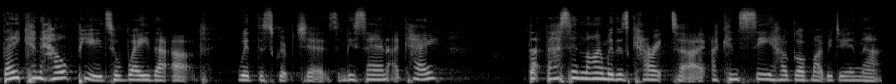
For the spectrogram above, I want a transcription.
They can help you to weigh that up with the Scriptures and be saying, Okay, that, that's in line with His character. I, I can see how God might be doing that.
